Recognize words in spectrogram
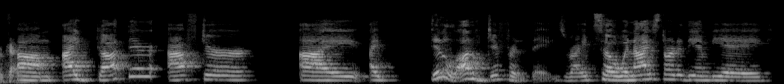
Okay. Um, I got there after I I did a lot of different things, right? So when I started the MBA,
